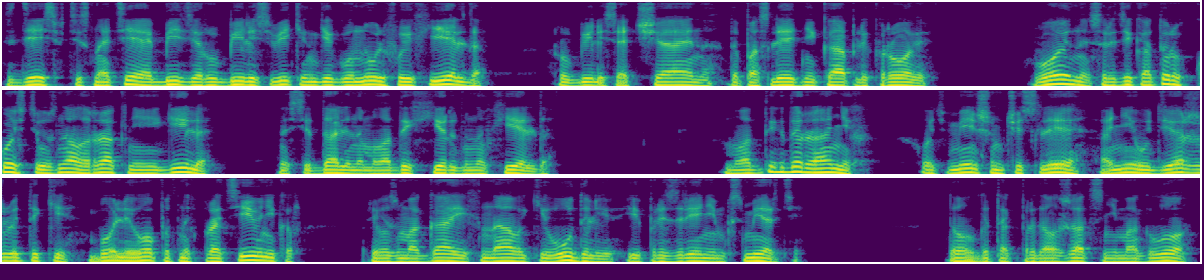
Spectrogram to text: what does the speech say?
Здесь в тесноте и обиде рубились викинги Гунульфа и Хельда, рубились отчаянно, до последней капли крови. Воины, среди которых Кости узнал Ракни и Гиля, наседали на молодых хирдманов Хельда. Молодых да ранних, Хоть в меньшем числе они удерживали таки более опытных противников, превозмогая их навыки удалью и презрением к смерти. Долго так продолжаться не могло,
